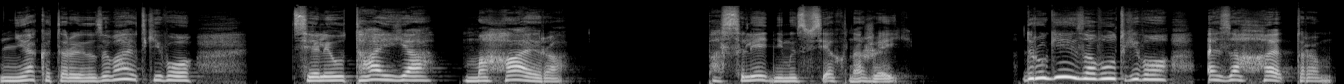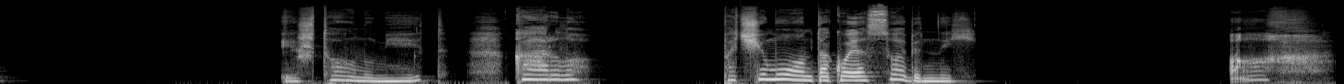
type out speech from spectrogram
Некоторые называют его Телеутайя Махайра, последним из всех ножей. Другие зовут его Эзахетром. И что он умеет? Карло? Почему он такой особенный? Ах,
